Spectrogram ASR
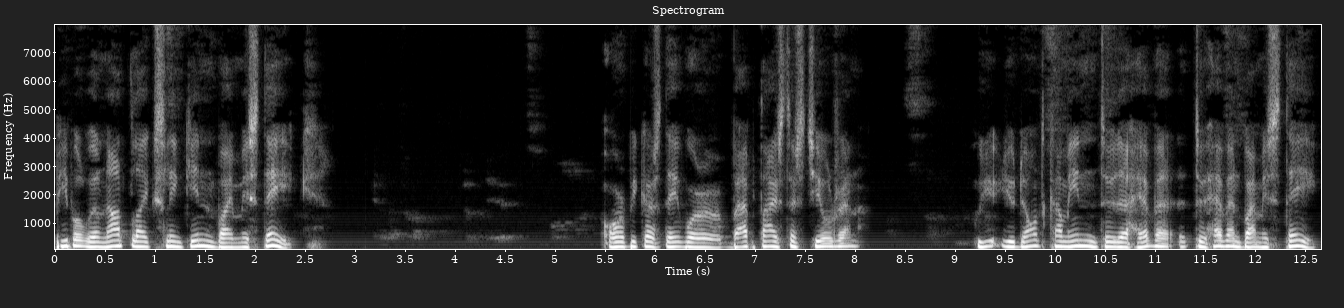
People will not like slink in by mistake or because they were baptized as children. You, you don't come into the heaven to heaven by mistake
